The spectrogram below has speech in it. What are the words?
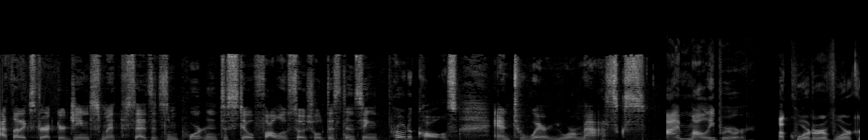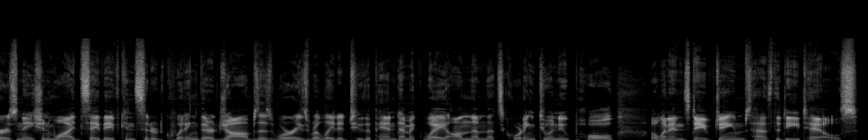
Athletics Director Gene Smith says it's important to still follow social distancing protocols and to wear your masks. I'm Molly Brewer. A quarter of workers nationwide say they've considered quitting their jobs as worries related to the pandemic weigh on them. That's according to a new poll. ONN's Dave James has the details.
